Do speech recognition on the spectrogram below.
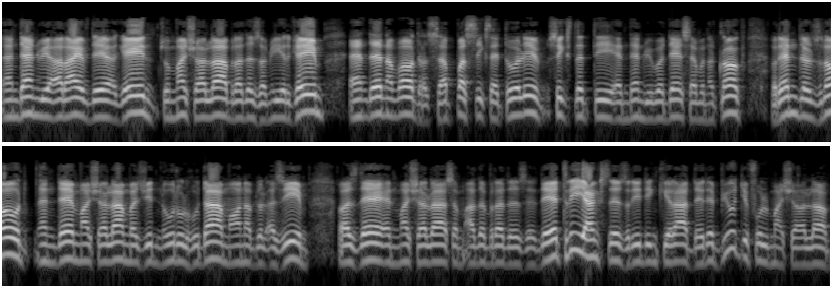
And then we arrived there again. So mashallah, brother Zamir came. And then about half past six, I told him, 6.30. And then we were there, 7 o'clock, Rendell's Road. And there, mashallah, Masjid Nurul Huda, Mon Abdul Azim was there. And mashallah, some other brothers. There are three youngsters reading Kirat. They're beautiful, mashallah.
